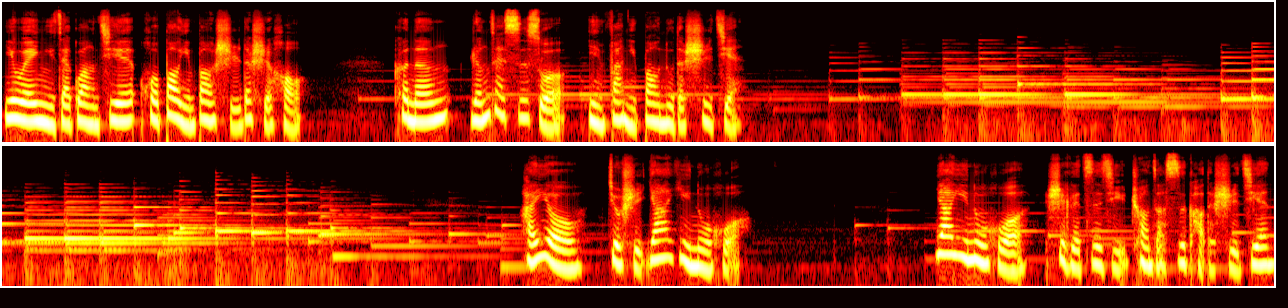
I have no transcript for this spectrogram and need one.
因为你在逛街或暴饮暴食的时候，可能仍在思索。引发你暴怒的事件，还有就是压抑怒火。压抑怒火是给自己创造思考的时间，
